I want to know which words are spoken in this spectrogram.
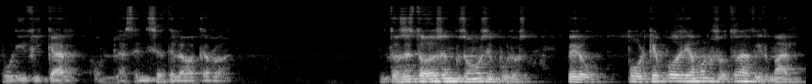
purificar con las cenizas de la vaca roja, entonces todos somos impuros, pero ¿por qué podríamos nosotros afirmar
